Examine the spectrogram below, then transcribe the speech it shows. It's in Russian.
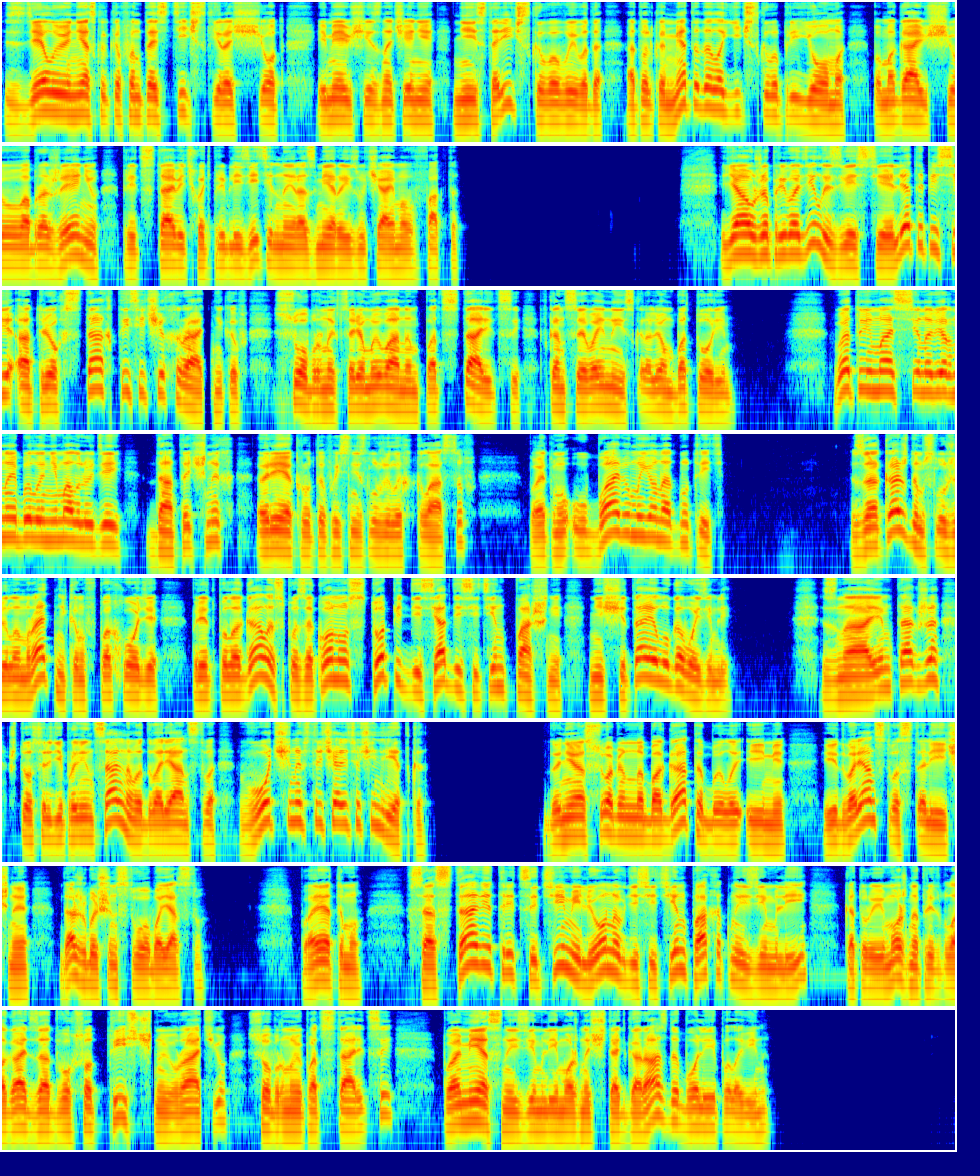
сделаю несколько фантастический расчет, имеющий значение не исторического вывода, а только методологического приема, помогающего воображению представить хоть приблизительные размеры изучаемого факта. Я уже приводил известие летописи о трехстах тысячах ратников, собранных царем Иваном под Старицей в конце войны с королем Баторием. В этой массе, наверное, было немало людей даточных, рекрутов из неслужилых классов, поэтому убавим ее на одну треть. За каждым служилым ратником в походе предполагалось по закону 150 десятин пашни, не считая луговой земли. Знаем также, что среди провинциального дворянства вотчины встречались очень редко. Да не особенно богато было ими, и дворянство столичное, даже большинство боярства. Поэтому в составе 30 миллионов десятин пахотной земли, которые можно предполагать за 200-тысячную ратью, собранную под старицей, по местной земли можно считать гораздо более половины.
